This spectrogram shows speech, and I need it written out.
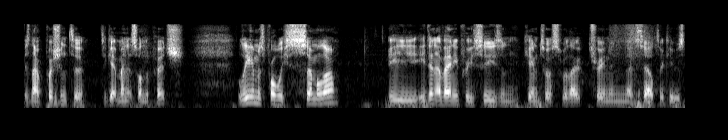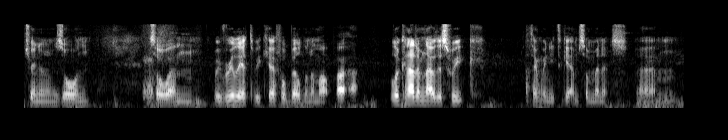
is now pushing to, to get minutes on the pitch. Liam is probably similar. He, he didn't have any pre-season. Came to us without training at Celtic. He was training on his own. So um, we've really had to be careful building him up. I, looking at him now this week, I think we need to get him some minutes. Um,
